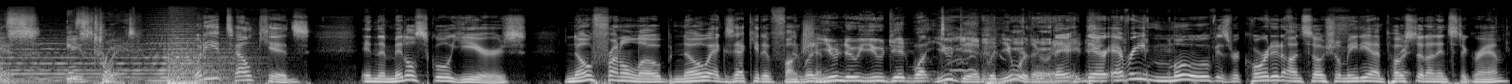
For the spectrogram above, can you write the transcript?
This is TWiT. What do you tell kids in the middle school years? No frontal lobe, no executive function. When you knew you did what you did when you were their they, age. their every move is recorded on social media and posted on Instagram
